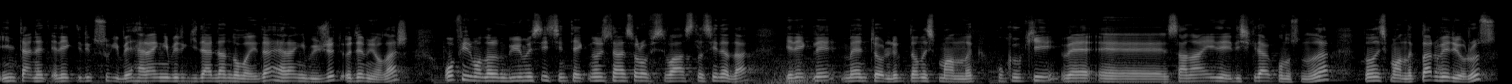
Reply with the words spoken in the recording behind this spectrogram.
internet, elektrik, su gibi herhangi bir giderden dolayı da herhangi bir ücret ödemiyorlar. O firmaların büyümesi için Teknoloji Transfer Ofisi vasıtasıyla da gerekli mentörlük, danışmanlık, hukuki ve e, sanayi ile ilişkiler konusunda da danışmanlıklar veriyoruz.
